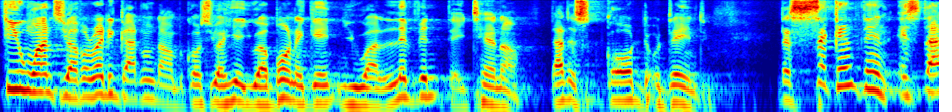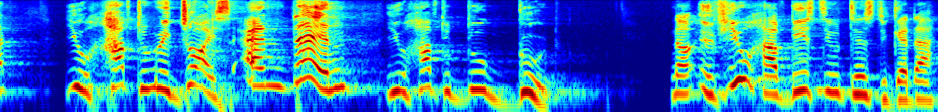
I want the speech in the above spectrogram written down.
few ones you have already gotten down because you are here, you are born again, you are living the eternal. That is God ordained. The second thing is that you have to rejoice and then you have to do good. Now, if you have these two things together,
